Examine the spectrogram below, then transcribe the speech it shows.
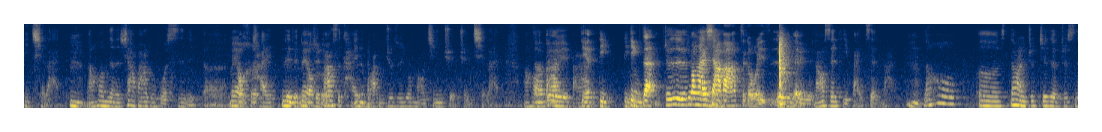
闭起来。嗯，然后呢，下巴如果是呃没有合开，嗯对对对，嘴没有嘴巴是开的话，你就是用毛巾卷卷起来，然后把它对把它顶顶顶在就是放在下巴这个位置。对对对对，然后身体摆正来，嗯然后呃，当然就接着就是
